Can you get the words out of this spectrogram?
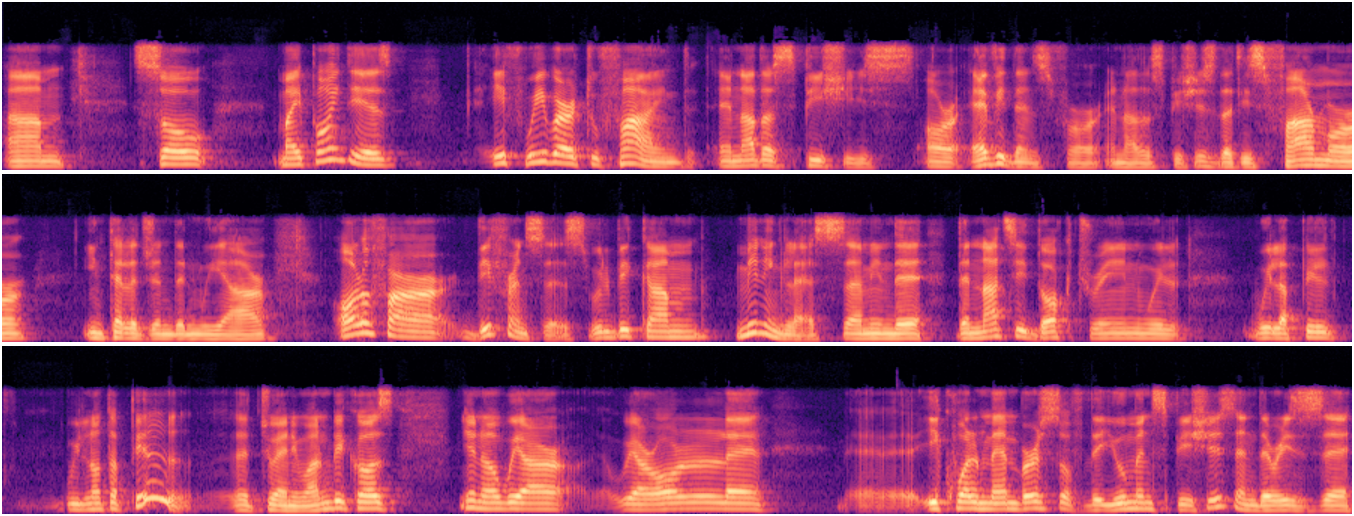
Um, so, my point is if we were to find another species or evidence for another species that is far more intelligent than we are, all of our differences will become meaningless. I mean, the, the Nazi doctrine will will appeal will not appeal uh, to anyone because you know we are we are all uh, uh, equal members of the human species, and there is a,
